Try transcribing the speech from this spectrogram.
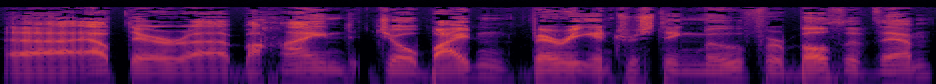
uh, out there uh, behind Joe Biden. Very interesting move for both of them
